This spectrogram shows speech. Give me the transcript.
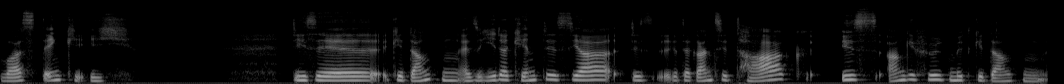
was denke ich? Diese Gedanken, also jeder kennt es ja, das, der ganze Tag ist angefüllt mit Gedanken.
